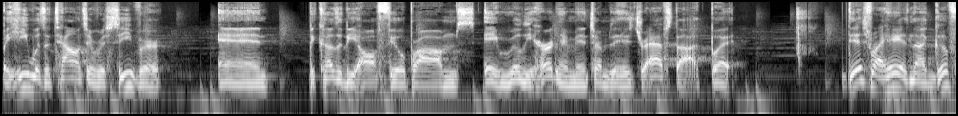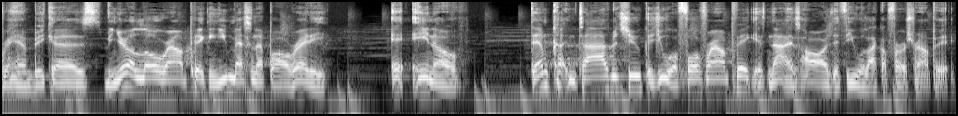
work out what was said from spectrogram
But he was a talented receiver, and because of the off-field problems, it really hurt him in terms of his draft stock. But this right here is not good for him because when you're a low-round pick and you messing up already, it, you know, them cutting ties with you because you were a fourth-round pick is not as hard as if you were like a first-round pick.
